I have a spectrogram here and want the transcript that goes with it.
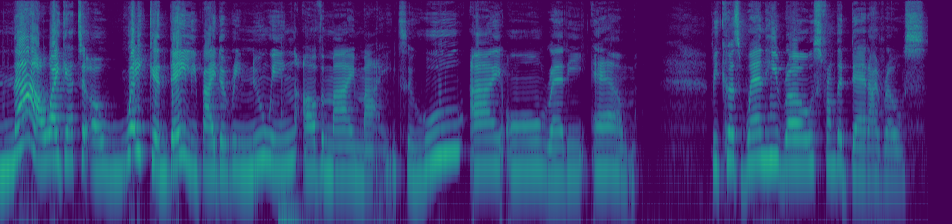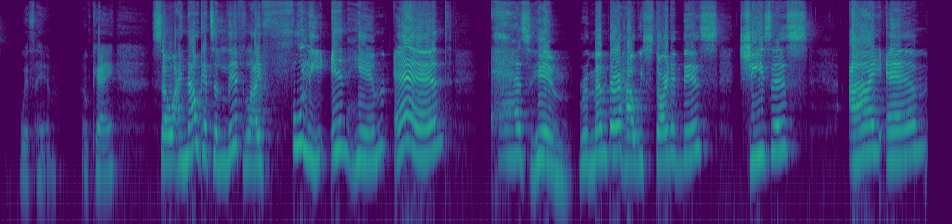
Now I get to awaken daily by the renewing of my mind to who I already am. Because when he rose from the dead, I rose with him. Okay? So I now get to live life fully in him and as him. Remember how we started this? Jesus, I am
